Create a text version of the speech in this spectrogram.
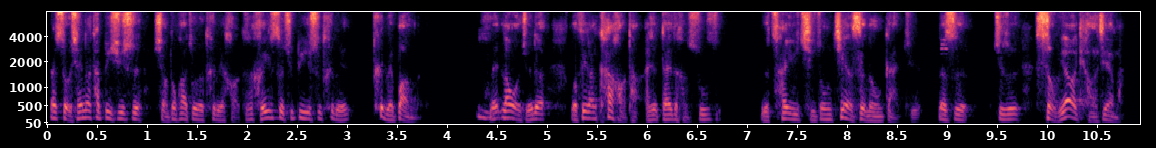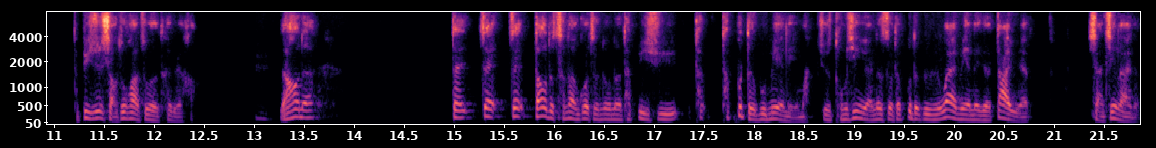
那首先呢，它必须是小众化做的特别好，它的核心社区必须是特别特别棒的，那让我觉得我非常看好它，而且待着很舒服，有参与其中建设那种感觉，那是就是首要条件嘛。它必须小众化做的特别好，然后呢，在在在刀的成长过程中呢，他必须他他不得不面临嘛，就是同心圆的时候，他不得不跟外面那个大圆想进来的，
